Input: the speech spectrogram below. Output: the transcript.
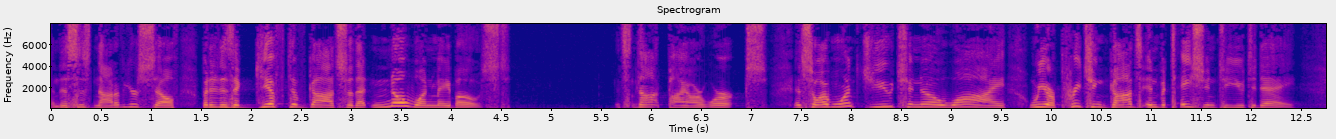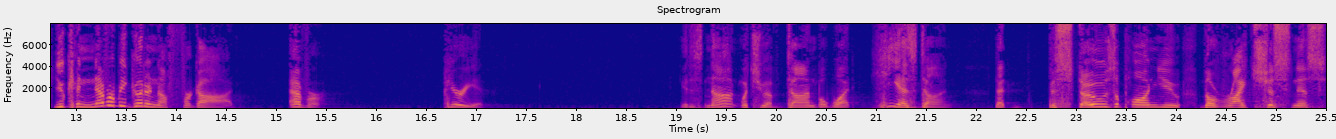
And this is not of yourself, but it is a gift of God so that no one may boast. It's not by our works. And so I want you to know why we are preaching God's invitation to you today. You can never be good enough for God, ever. Period. It is not what you have done, but what He has done that bestows upon you the righteousness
